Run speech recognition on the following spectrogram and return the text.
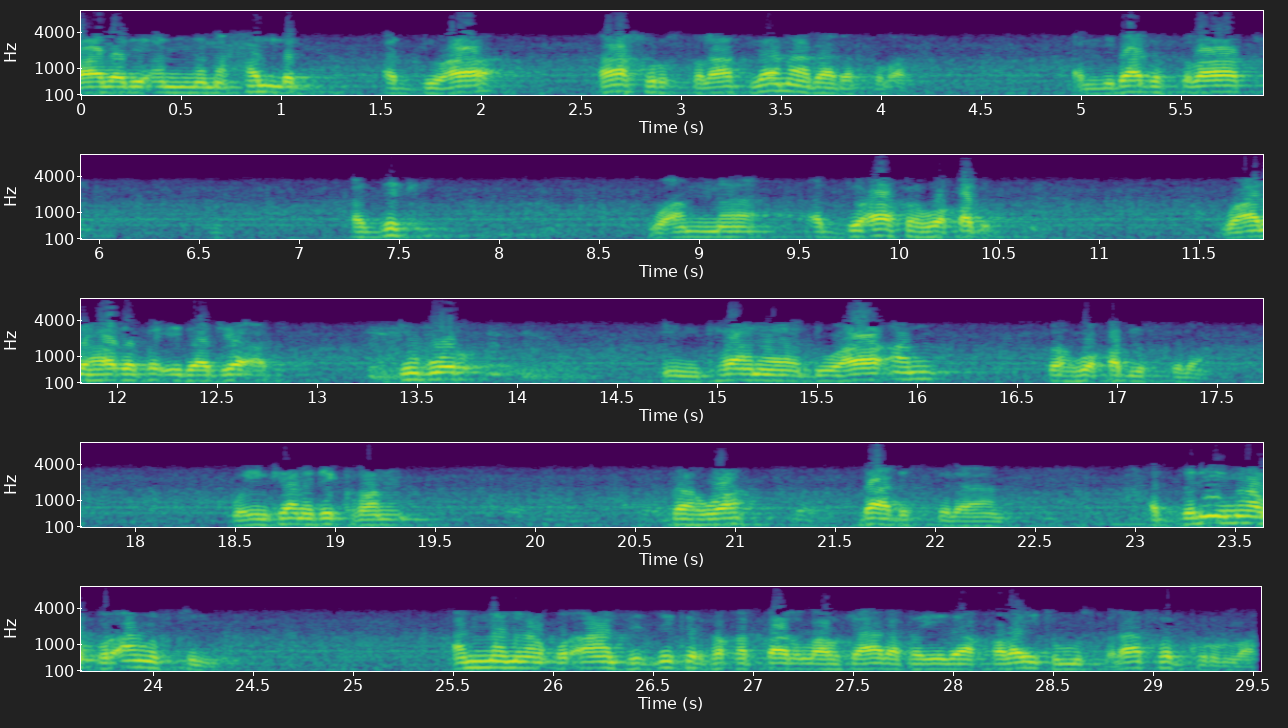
قال لأن محل الدعاء آخر الصلاة لا ما بعد الصلاة. اللي بعد الصلاة الذكر وأما الدعاء فهو قبل. وعلى هذا فإذا جاءت دبر إن كان دعاء فهو قبل السلام. وإن كان ذكرا فهو بعد السلام. الدليل من القرآن والسنة. أما من القرآن في الذكر فقد قال الله تعالى فإذا قضيتم الصلاة فاذكروا الله.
